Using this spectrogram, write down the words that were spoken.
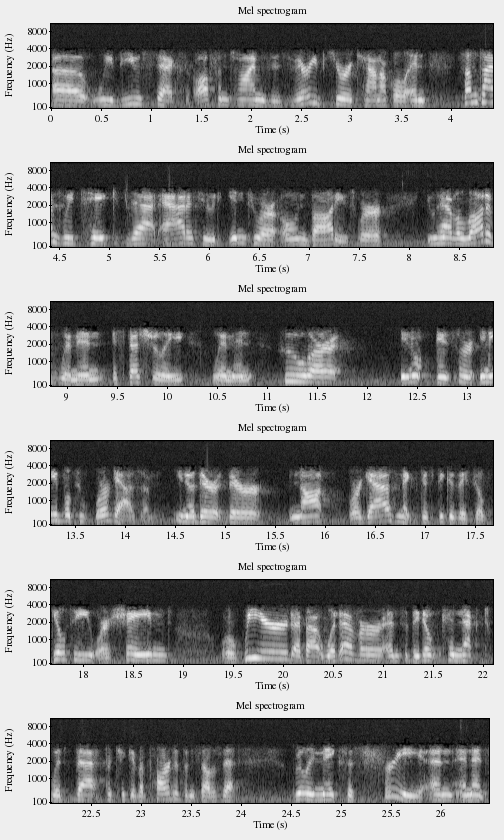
uh, we view sex oftentimes is very puritanical. And sometimes we take that attitude into our own bodies where you have a lot of women, especially women, who are you know, sort of unable to orgasm. You know, they're they're not orgasmic just because they feel guilty or ashamed or weird about whatever, and so they don't connect with that particular part of themselves that really makes us free. And and it's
